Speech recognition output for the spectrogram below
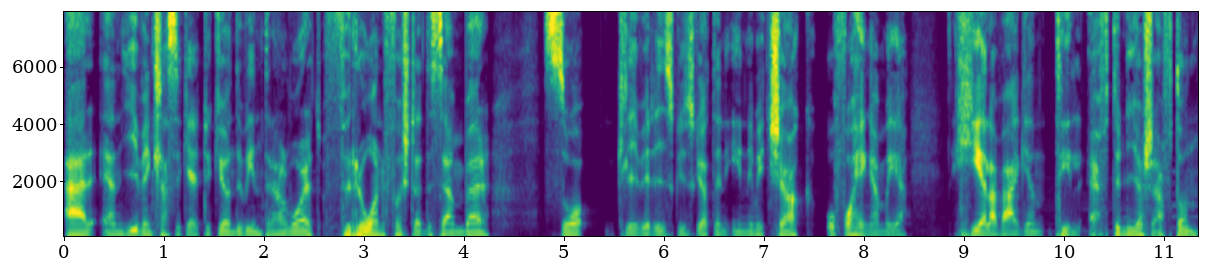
är en given klassiker tycker jag under vinterhalvåret. Från första december så kliver risgrynsgröten in i mitt kök och får hänga med hela vägen till efter nyårsafton.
